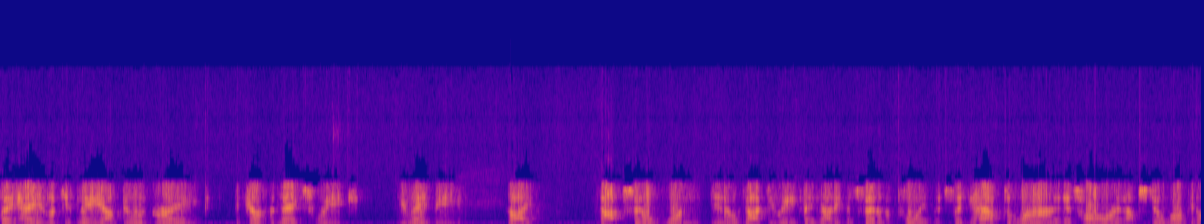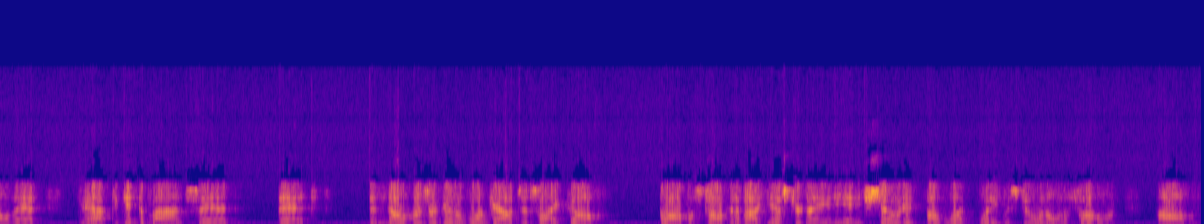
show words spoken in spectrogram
say, hey, look at me, I'm doing great, because the next week you may be like, not sell one, you know, not do anything, not even set an appointment. So you have to learn, and it's hard, and I'm still working on that. You have to get the mindset that the numbers are going to work out, just like um, Bob was talking about yesterday, and he, and he showed it by what what he was doing on the phone. Um,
